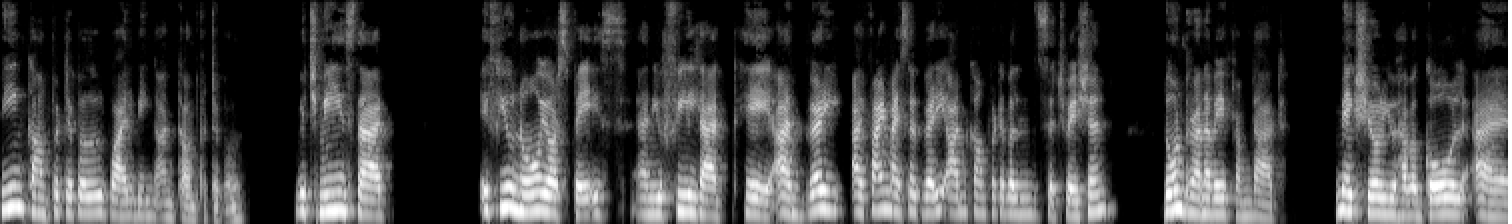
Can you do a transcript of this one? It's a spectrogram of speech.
being comfortable while being uncomfortable, which means that if you know your space and you feel that, hey, I'm very, I find myself very uncomfortable in the situation, don't run away from that. Make sure you have a goal uh,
